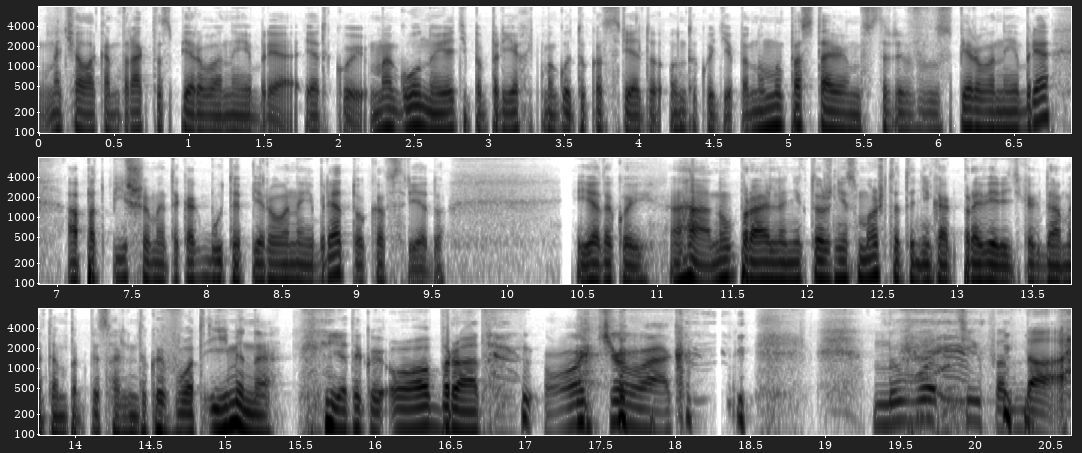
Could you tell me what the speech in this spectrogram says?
начала контракта с 1 ноября. Я такой, могу, но я, типа, приехать могу только в среду. Он такой, типа, ну мы поставим с 1 ноября, а подпишем это как будто 1 ноября только в среду. И я такой, ага, ну правильно, никто же не сможет это никак проверить, когда мы там подписали. Он такой, вот именно. Я такой, о, брат, о, чувак. Ну вот, типа, да.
